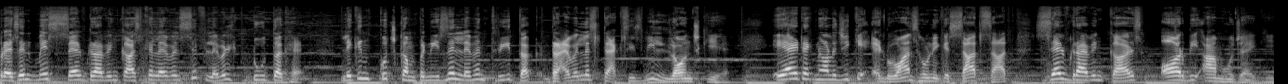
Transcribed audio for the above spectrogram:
प्रेजेंट में सेल्फ ड्राइविंग कार्स का लेवल सिर्फ़ लेवल टू तक है, लेकिन कुछ कंपनीज़ ने लेवल थ्री तक ड्राइवरलेस टैक्सीज भी लॉन्च की है। एआई टेक्नोलॉजी के एडवांस होने के साथ साथ सेल्फ ड्राइविंग कार्स और भी आम हो जाएगी।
